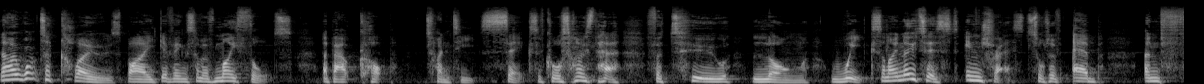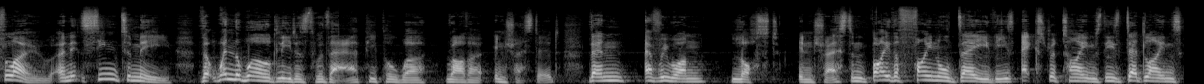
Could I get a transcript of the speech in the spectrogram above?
Now, I want to close by giving some of my thoughts about COP26. Of course, I was there for two long weeks, and I noticed interest sort of ebb and flow. And it seemed to me that when the world leaders were there, people were rather interested. Then everyone lost interest. And by the final day, these extra times, these deadlines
